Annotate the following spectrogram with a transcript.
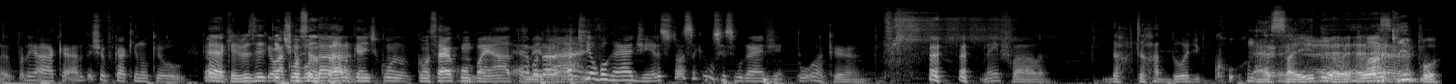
eu falei, ah, cara, deixa eu ficar aqui no que eu. Que é, eu, que às vezes a gente tem que, que concentrar no que a gente consegue acompanhar é, também. Dar, aqui eu vou ganhar dinheiro. Essa situação aqui eu não sei se vou ganhar dinheiro. Porra, cara. Nem fala. Dá, dá uma dor de corno. Essa aí do, é, aqui, pô.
